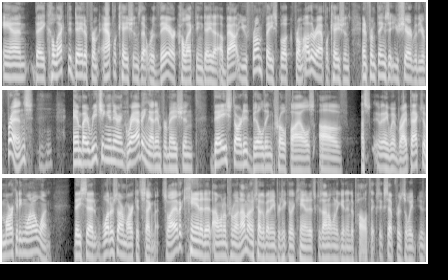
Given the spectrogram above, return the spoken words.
and they collected data from applications that were there collecting data about you from Facebook, from other applications, and from things that you shared with your friends. Mm-hmm. And by reaching in there and grabbing that information, they started building profiles of they went right back to marketing 101 they said what is our market segment? So i have a candidate i want to promote. I'm not going to talk about any particular candidates because i don't want to get into politics except for zoid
